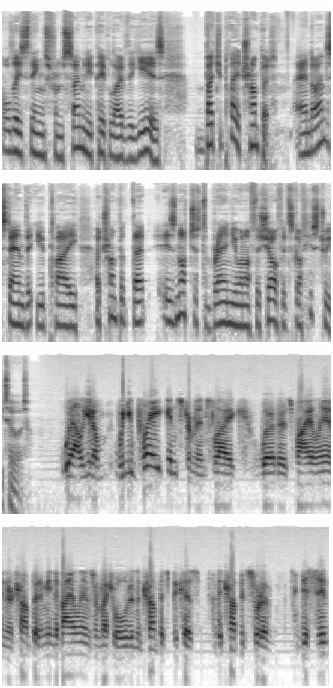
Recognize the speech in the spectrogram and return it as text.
all these things from so many people over the years, but you play a trumpet, and I understand that you play a trumpet that is not just a brand new one off the shelf. It's got history to it. Well, you know, when you play instruments like whether it's violin or trumpet, I mean, the violins are much older than trumpets because the trumpets sort of dis-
